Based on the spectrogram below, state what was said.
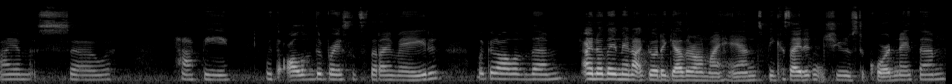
I am so happy with all of the bracelets that I made. Look at all of them. I know they may not go together on my hands because I didn't choose to coordinate them.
